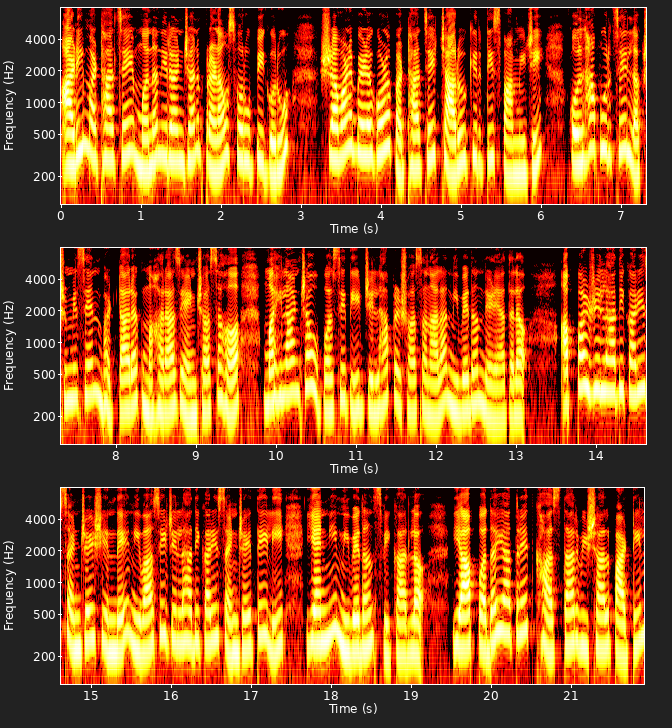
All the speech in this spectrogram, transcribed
आडी मठाचे मननिरंजन प्रणवस्वरूपी गुरु श्रवण बेळगोळ मठाचे चारुकीर्ती स्वामीजी कोल्हापूरचे लक्ष्मीसेन भट्टारक महाराज यांच्यासह महिलांच्या उपस्थितीत जिल्हा प्रशासनाला निवेदन देण्यात आलं. अप्पर जिल्हाधिकारी संजय शिंदे निवासी जिल्हाधिकारी संजय तेली यांनी निवेदन स्वीकारलं. या पदयात्रेत खासदार विशाल पाटील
